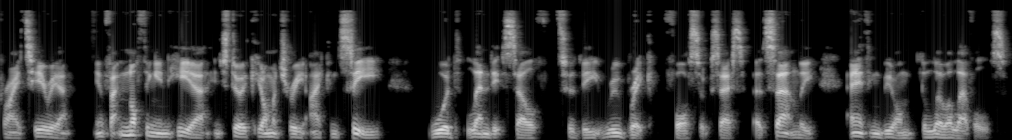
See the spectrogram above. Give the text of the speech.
criteria. In fact, nothing in here in stoichiometry I can see would lend itself to the rubric for success, at certainly anything beyond the lower levels.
